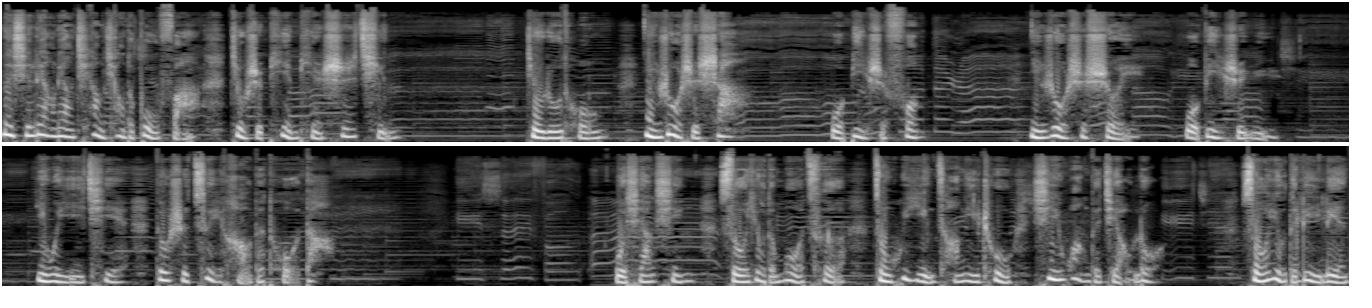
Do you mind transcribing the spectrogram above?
那些踉踉跄跄的步伐，就是片片诗情。就如同你若是沙，我必是风；你若是水，我必是雨。因为一切都是最好的妥当。我相信，所有的莫测总会隐藏一处希望的角落；所有的历练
